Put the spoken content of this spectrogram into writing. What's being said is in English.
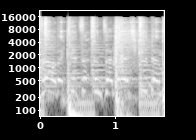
vreau decât să înțelegi cât de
